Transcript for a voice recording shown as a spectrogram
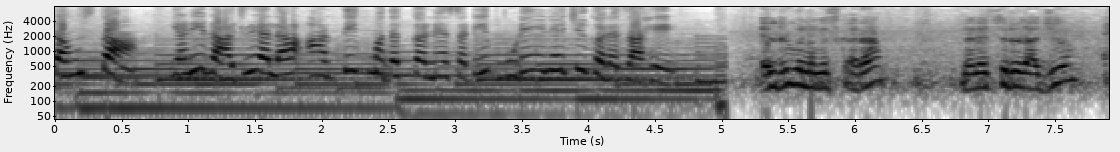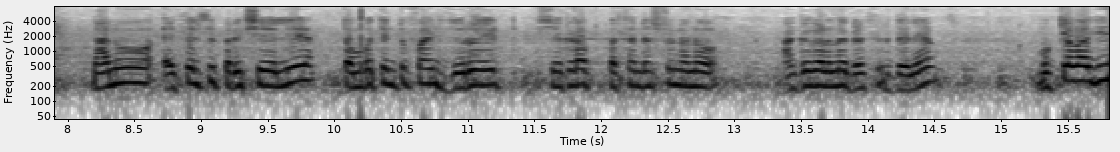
संस्था यांनी राजू याला आर्थिक मदत करण्यासाठी पुढे येण्याची गरज आहे ಎಲ್ರಿಗೂ ನಮಸ್ಕಾರ ನನ್ನ ಹೆಸರು ರಾಜು ನಾನು ಎಸ್ ಎಲ್ ಸಿ ಪರೀಕ್ಷೆಯಲ್ಲಿ ತೊಂಬತ್ತೆಂಟು ಪಾಯಿಂಟ್ ಜೀರೋ ಏಟ್ ಶೇಕಡ ಪರ್ಸೆಂಟ್ ಅಷ್ಟು ನಾನು ಅಂಕಗಳನ್ನು ಗಳಿಸಿರ್ತೇನೆ. ಮುಖ್ಯವಾಗಿ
